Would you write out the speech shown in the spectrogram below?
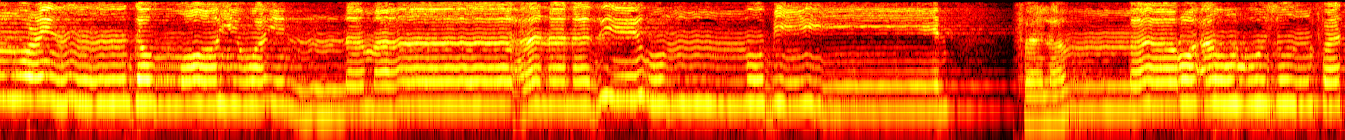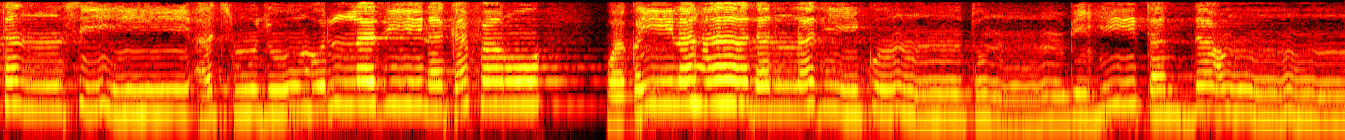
عند الله وإنما أنا نذير مبين. فلما رأوه زلفة سيئت وجوه الذين كفروا وقيل هذا الذي كنتم به تدعون.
